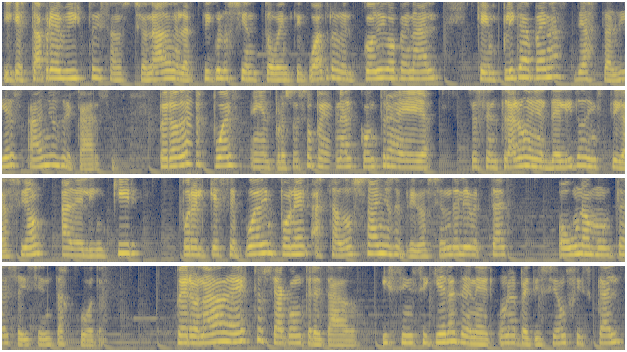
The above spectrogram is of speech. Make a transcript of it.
y que está previsto y sancionado en el artículo 124 del Código Penal que implica penas de hasta 10 años de cárcel. Pero después, en el proceso penal contra ella, se centraron en el delito de instigación a delinquir por el que se puede imponer hasta dos años de privación de libertad o una multa de 600 cuotas. Pero nada de esto se ha concretado y sin siquiera tener una petición fiscal,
